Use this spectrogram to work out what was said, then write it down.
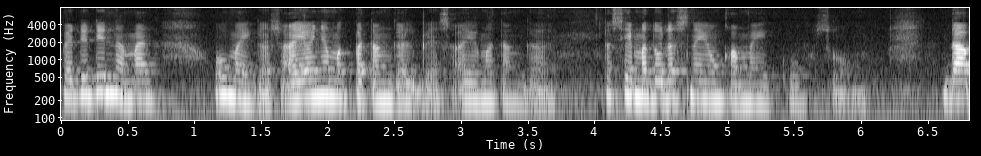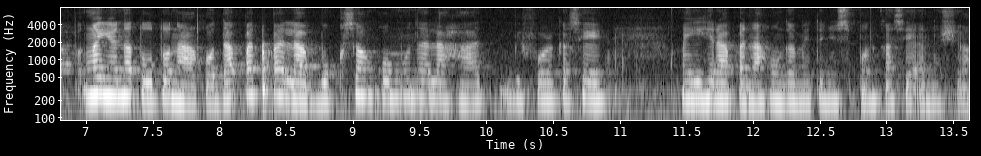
Pwede din naman. Oh my gosh, ayaw niya magpatanggal, bes. Ayaw matanggal. Kasi madulas na yung kamay ko. So, dap ngayon natuto na ako. Dapat pala buksan ko muna lahat before kasi mahihirapan na akong gamitin yung spoon kasi ano siya.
